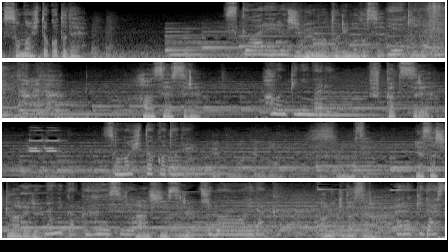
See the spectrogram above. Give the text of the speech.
その一言で。救われる。自分を取り戻す。勇気が出るダメだ。反省する。本気になる。復活する。その一言で。すみません。優しくなれる。何か工夫する。安心する。希望を抱く。歩き出せる。歩き出す。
